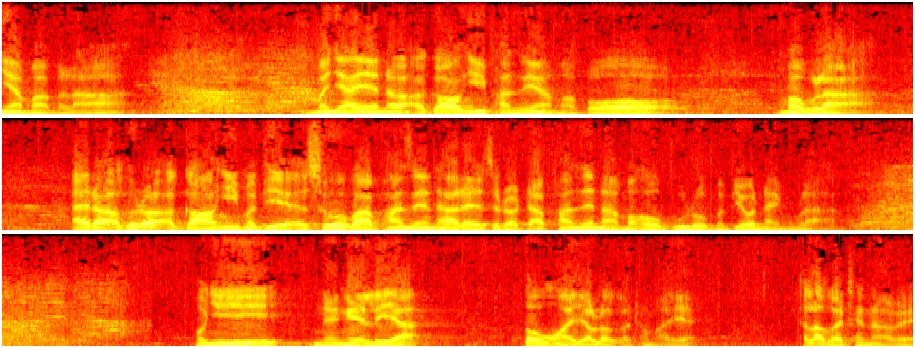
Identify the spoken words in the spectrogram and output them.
ညံ့မှာမလားမညံ့ရင်တော့အကောင်းကြီးဖန်ဆင်းရမှာပေါ့မဟုတ်လားအဲ့တော့အခုတော့အကောင်းကြီးမဖြစ်အဆိုးပါဖန်ဆင်းထားတယ်ဆိုတော့ဒါဖန်ဆင်းတာမဟုတ်ဘူးလို့မပြောနိုင်ဘူးလားဘုန်းကြီးငငယ်လေးက300ရောက်လောက်ကထမရဲ့အဲ့လောက်ကထင်တာပဲ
